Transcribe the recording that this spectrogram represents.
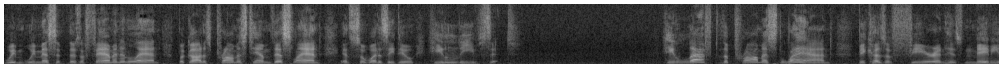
We, we miss it. There's a famine in the land, but God has promised him this land, and so what does he do? He leaves it. He left the promised land because of fear and his maybe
